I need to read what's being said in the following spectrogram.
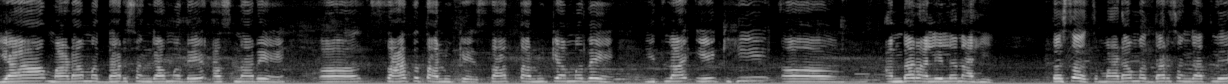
या माडा मतदारसंघामध्ये असणारे सात तालुके सात तालुक्यामध्ये इथला एकही आमदार आलेला नाही. तसंच माडा मतदारसंघातले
